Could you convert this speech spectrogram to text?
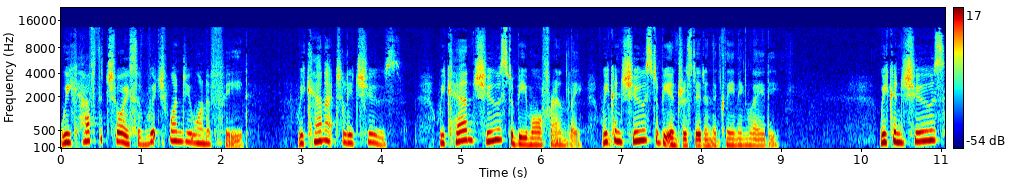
We have the choice of which one do you want to feed. We can actually choose. We can choose to be more friendly. We can choose to be interested in the cleaning lady. We can choose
